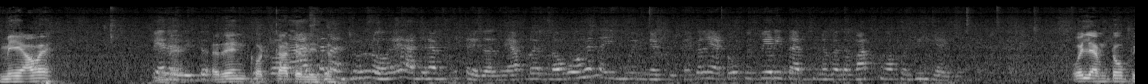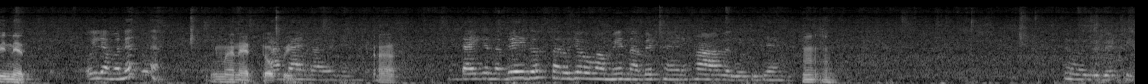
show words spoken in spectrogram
મેં આવે. રેનકોટ કાઢી લીધો. જૂનો હે આજે આમ તૂટે ગરમી. આપણે નવો હે ને એ બુઈ ને તૂટે કલે આ ટોપી પહેરી તાર છે નકર તો માથું આખું ભીંજાઈ જાય ઓલે આમ ટોપી ને ઓલ્યા મને જ ને? એમાં ને ટોપી. હા. ટાઈગર ના બે દોસ્તારો જેવો માં મેના બેઠા એને હા આવે ગોતી જાય. હમ હમ. બેઠી.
